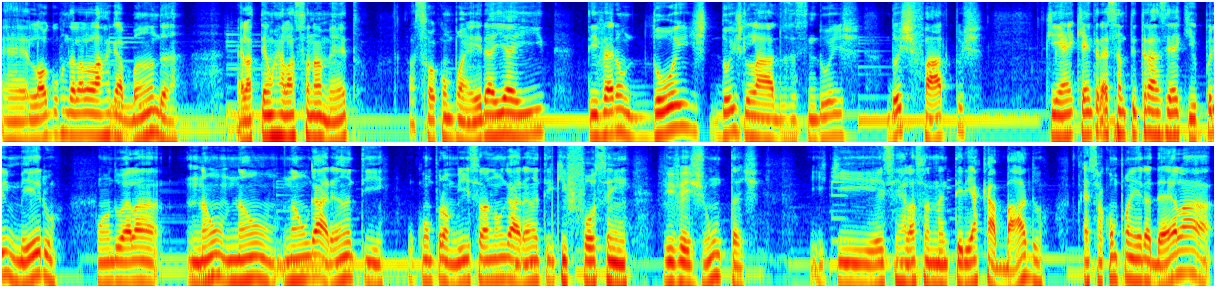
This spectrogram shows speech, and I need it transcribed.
é, logo quando ela larga a banda, ela tem um relacionamento, a sua companheira, e aí tiveram dois, dois lados, assim, dois, dois fatos que é, que é interessante de trazer aqui. O primeiro, quando ela não, não, não garante o compromisso, ela não garante que fossem viver juntas e que esse relacionamento teria acabado, essa companheira dela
